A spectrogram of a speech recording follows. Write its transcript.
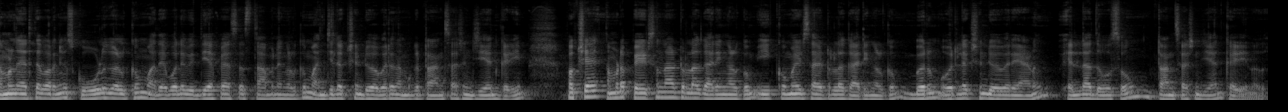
നമ്മൾ നേരത്തെ പറഞ്ഞു സ്കൂളുകൾക്കും അതേപോലെ വിദ്യാഭ്യാസ സ്ഥാപനങ്ങൾക്കും അഞ്ച് ലക്ഷം രൂപ വരെ നമുക്ക് ട്രാൻസാക്ഷൻ ചെയ്യാൻ കഴിയും. പക്ഷേ നമ്മുടെ പേഴ്സണൽ ആയിട്ടുള്ള കാര്യങ്ങൾക്കും ഇ കൊമേഴ്സ് ആയിട്ടുള്ള കാര്യങ്ങൾക്കും വെറും ഒരു ലക്ഷം രൂപ വരെയാണ് എല്ലാ ദിവസവും ട്രാൻസാക്ഷൻ ചെയ്യാൻ കഴിയുന്നത്.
